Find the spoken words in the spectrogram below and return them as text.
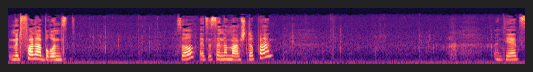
mit voller Brunst. So, jetzt ist sie nochmal am Schnuppern. Und jetzt.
